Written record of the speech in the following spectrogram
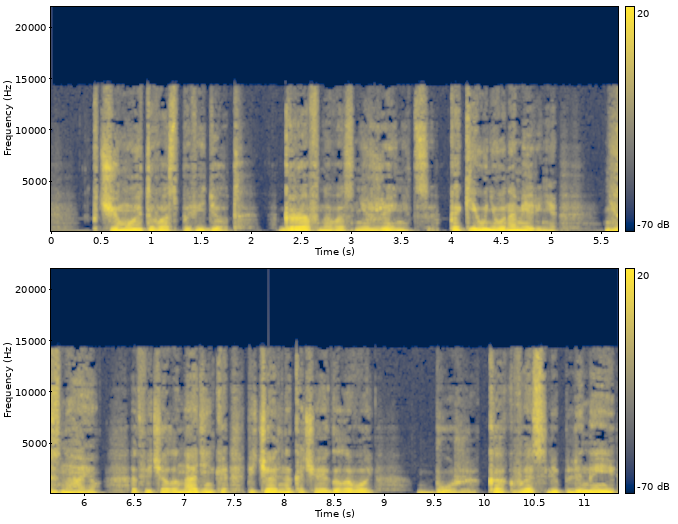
— «к чему это вас поведет? Граф на вас не женится. Какие у него намерения?» «Не знаю», — отвечала Наденька, печально качая головой. «Боже, как вы ослеплены!»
